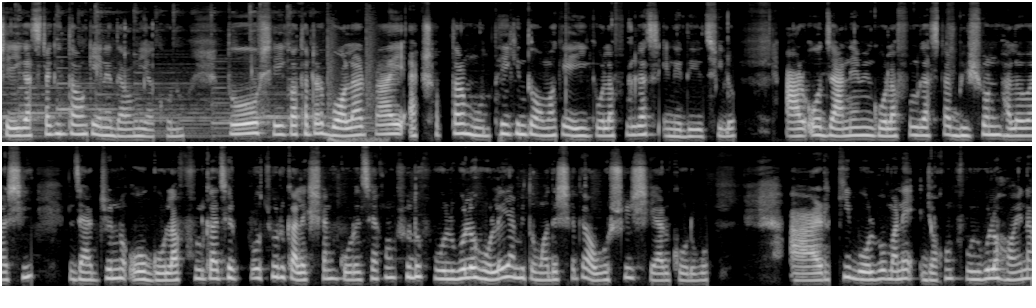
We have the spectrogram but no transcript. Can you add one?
সেই গাছটা কিন্তু আমাকে এনে দাওনি এখনও তো সেই কথাটার বলার প্রায় এক সপ্তাহের মধ্যেই কিন্তু আমাকে এই গোলাপ ফুল গাছ এনে দিয়েছিল। আর ও জানে আমি গোলাপ ফুল গাছটা ভীষণ ভালোবাসি, যার জন্য ও গোলাপ ফুল গাছের প্রচুর কালেকশান করেছে। এখন শুধু ফুলগুলো হলেই আমি তোমাদের সাথে অবশ্যই শেয়ার করব। আর কি বলব মানে যখন ফুলগুলো হয় না,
